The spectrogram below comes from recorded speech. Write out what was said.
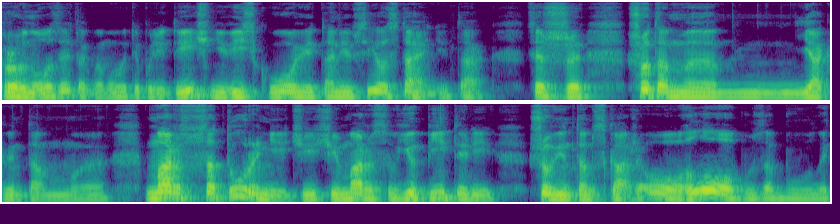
прогнози, так би мовити, політичні, військові, там і всі останні. Так. Це ж е, що там, як він там, Марс в Сатурні чи, чи Марс в Юпітері, що він там скаже? О, глобу забули.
